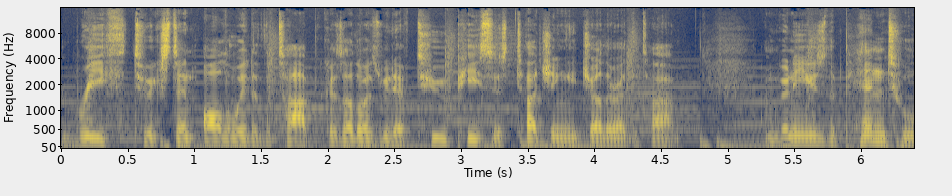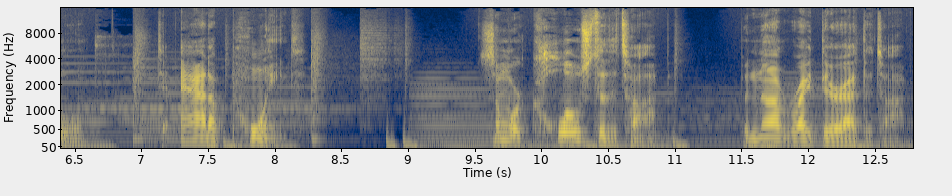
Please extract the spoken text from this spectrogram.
wreath to extend all the way to the top, because otherwise we'd have two pieces touching each other at the top, I'm going to use the pen tool to add a point somewhere close to the top, but not right there at the top.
